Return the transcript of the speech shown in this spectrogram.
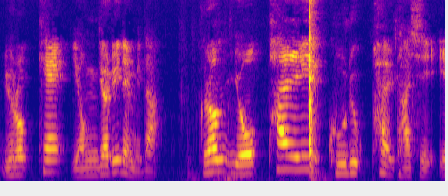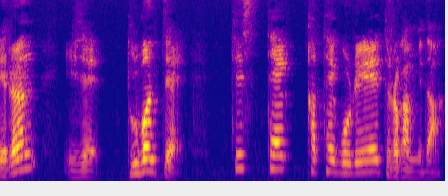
이렇게 연결이 됩니다. 그럼 요 82968-1은 이제 두 번째 티스텍 카테고리에 들어갑니다.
